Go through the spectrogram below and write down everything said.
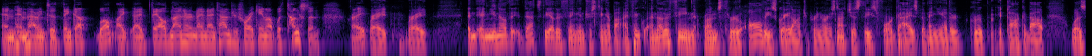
and him having to think up. Well, I, I failed 999 times before I came up with tungsten. Right. Right. Right. And and you know the, that's the other thing interesting about I think another theme that runs through all these great entrepreneurs, not just these four guys, but any other group we could talk about, was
